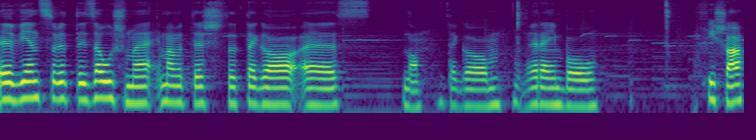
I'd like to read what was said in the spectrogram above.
Y, Więc sobie tutaj załóżmy, mamy też te, tego, e, no, tego Rainbow Fisha.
